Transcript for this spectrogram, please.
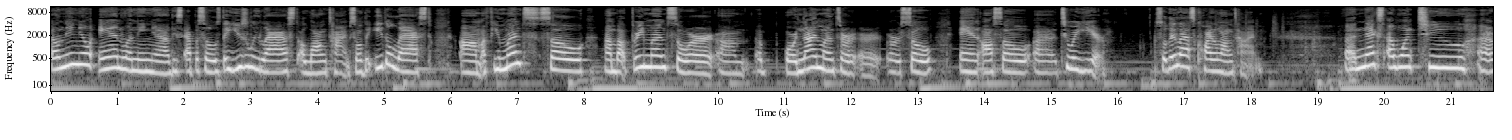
El Nino and La Nina, these episodes, they usually last a long time. So they either last um, a few months, so um, about three months or um, or nine months or, or, or so, and also uh, to a year. So they last quite a long time. Uh, next, I want to uh,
